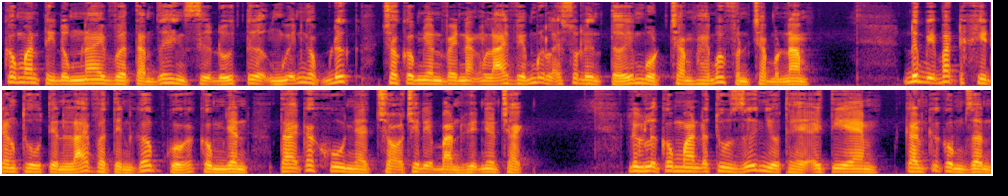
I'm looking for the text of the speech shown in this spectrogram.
Công an tỉnh Đồng Nai vừa tạm giữ hình sự đối tượng Nguyễn Ngọc Đức cho công nhân vay nặng lãi với mức lãi suất lên tới 121% một năm. Đức bị bắt khi đang thu tiền lãi và tiền gốc của các công nhân tại các khu nhà trọ trên địa bàn huyện Nhân Trạch lực lượng công an đã thu giữ nhiều thẻ ATM, căn cước công dân,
